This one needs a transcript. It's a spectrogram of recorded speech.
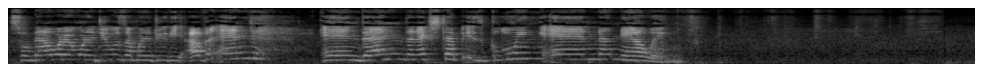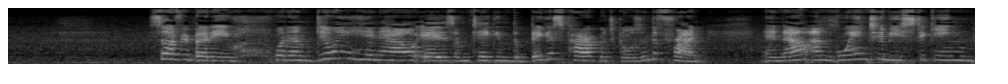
So now what I want to do is I'm going to do the other end. And then the next step is gluing and nailing. So everybody, what I'm doing here now is I'm taking the biggest part, which goes in the front, and now I'm going to be sticking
